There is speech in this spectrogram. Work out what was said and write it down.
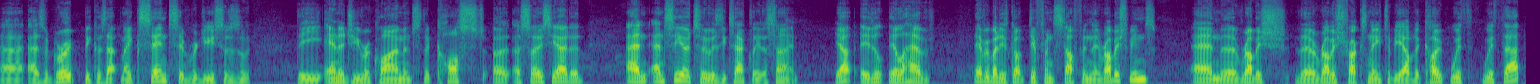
uh, as a group because that makes sense. It reduces the energy requirements, the cost uh, associated, and and CO two is exactly the same. Yeah, it'll it'll have everybody's got different stuff in their rubbish bins and the rubbish the rubbish trucks need to be able to cope with with that.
